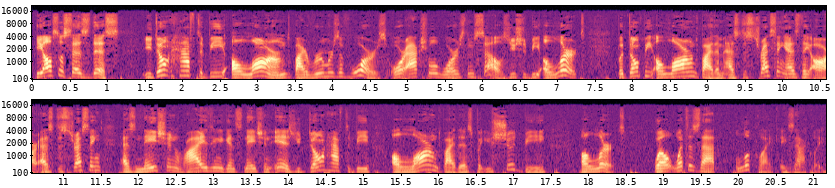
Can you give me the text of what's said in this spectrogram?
He also says this you don't have to be alarmed by rumors of wars or actual wars themselves. You should be alert but don't be alarmed by. As distressing as they are, as distressing as nation rising against nation is, you don't have to be alarmed by this, but you should be alert. Well, what does that look like exactly?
